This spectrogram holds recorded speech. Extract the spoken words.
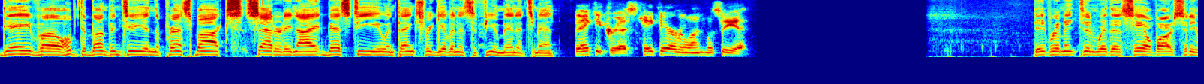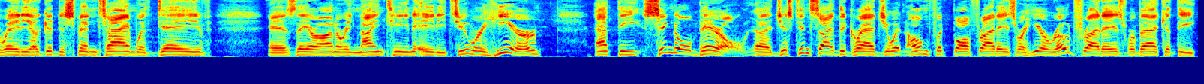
Dave, uh, hope to bump into you in the press box Saturday night. Best to you, and thanks for giving us a few minutes, man. Thank you, Chris. Take care, everyone. We'll see you. Dave Rimington with us, Hail Varsity Radio. Good to spend time with Dave as they are honoring 1982. We're here at the Single Barrel, uh, just inside the graduate. Home Football Fridays We're here. Road Fridays, we're back at the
